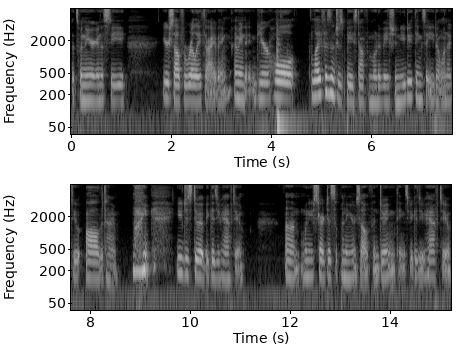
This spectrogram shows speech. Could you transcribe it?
That's when you're going to see yourself really thriving. I mean your whole life isn't just based off of motivation. You do things that you don't want to do all the time. Like you just do it because you have to. Um, when you start disciplining yourself and doing things because you have to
